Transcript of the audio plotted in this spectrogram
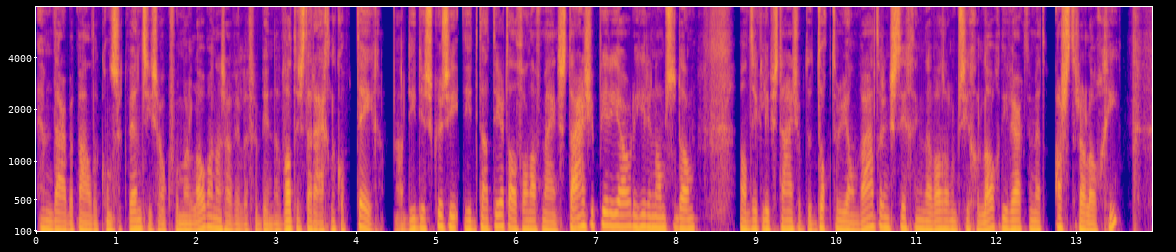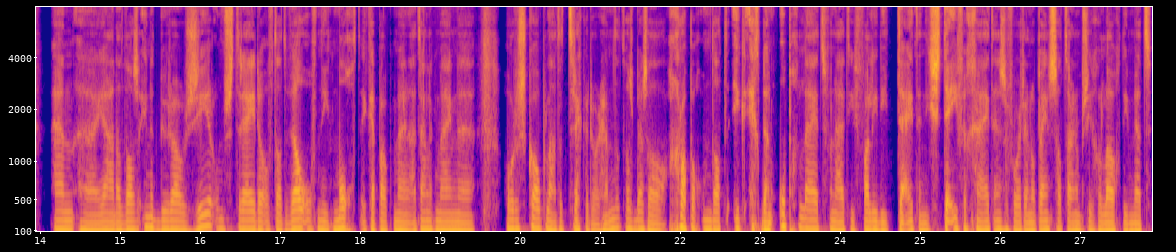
en daar bepaalde consequenties ook voor mijn loopbaan aan zou willen verbinden. Wat is daar eigenlijk op tegen? Nou, die discussie die dateert al vanaf mijn stageperiode hier in Amsterdam. Want ik liep stage op de Dr. Jan Watering Stichting. Daar was al een psycholoog die werkte met astrologie. En uh, ja, dat was in het bureau zeer omstreden of dat wel of niet mocht. Ik heb ook mijn, uiteindelijk mijn uh, horoscoop laten trekken door hem. Dat was best wel grappig, omdat ik echt ben opgeleid vanuit die validiteit en die stevigheid enzovoort. En opeens zat daar een psycholoog die met,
